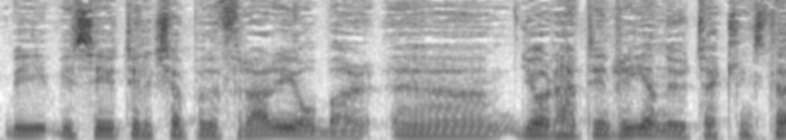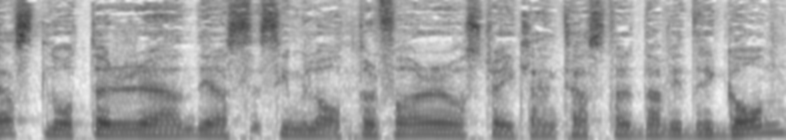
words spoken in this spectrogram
Vi, vi ser ju till exempel hur Ferrari jobbar. Eh, gör det här till en ren utvecklingstest. Låter eh, deras simulatorförare och straightline-testare David Rigon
